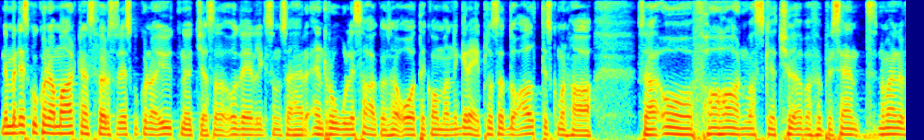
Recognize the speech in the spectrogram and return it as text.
Nej men det skulle kunna marknadsföras och det skulle kunna utnyttjas och det är liksom så här en rolig sak och en så här återkommande grej. Plus att då alltid ska man ha så här åh fan vad ska jag köpa för present? No, men,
